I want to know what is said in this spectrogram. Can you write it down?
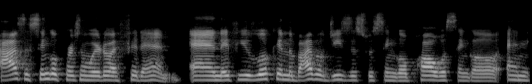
as a single person, where do I fit in? And if you look in the Bible, Jesus was single, Paul was single. And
